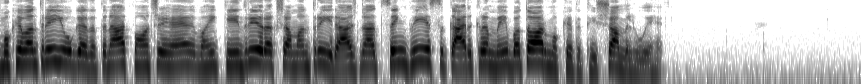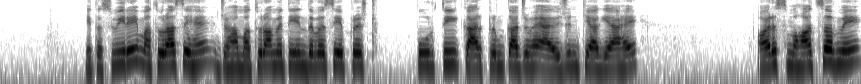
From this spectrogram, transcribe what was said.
मुख्यमंत्री योगी आदित्यनाथ पहुँचे हैं। वहीं केंद्रीय रक्षा मंत्री राजनाथ सिंह भी इस कार्यक्रम में बतौर मुख्य अतिथि शामिल हुए हैं। ये तस्वीरें मथुरा से हैं, जहाँ मथुरा में तीन दिवसीय पृष्ठपूर्ति कार्यक्रम का जो है आयोजन किया गया है। और इस महोत्सव में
